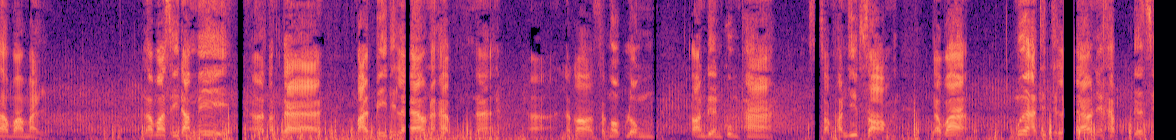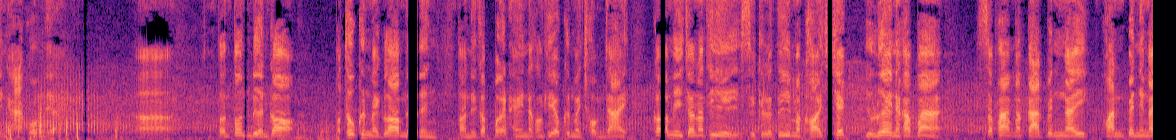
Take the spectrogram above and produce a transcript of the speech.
ลาวาใหม่ลาวาสีดำนี่ตั้งแต่ปลายปีที่แล้วนะครับนะแล้วก็สงบลงตอนเดือนกุมภา2022 แต่ว่า เมื่ออาทิตย์ที่แล้วเนี่ยครับเดือนสิงหาคมเนี่ยต้นต้นเดือนก็ปะทุขึ้นมาอีกรอบหนึ่งตอนนี้ก็เปิดให้นักท่องเที่ยวขึ้นมาชมได้ ก็มีเจ้าหน้าที่ Security มาคอยเช็คอยู่เรื่อยนะครับว่าสภาพอากาศเป็นไงควันเป็นยังไง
